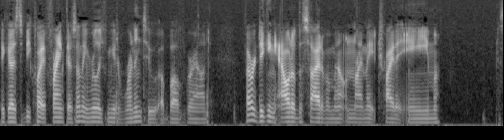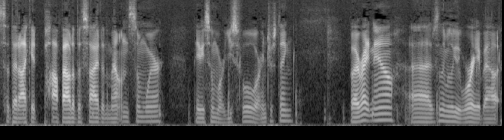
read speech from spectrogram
because to be quite frank, there's nothing really for me to run into above ground. If I were digging out of the side of a mountain, I might try to aim so that I could pop out of the side of the mountain somewhere maybe somewhere useful or interesting. But right now, uh, there's nothing really to worry about.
